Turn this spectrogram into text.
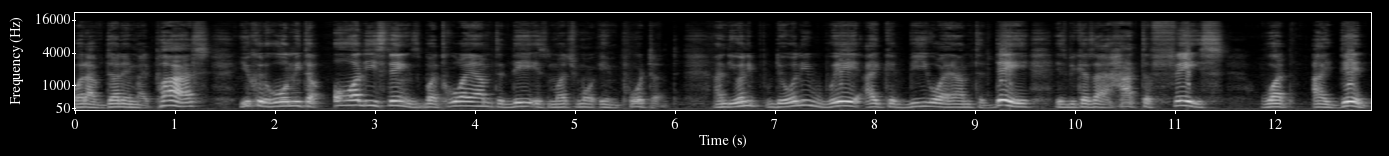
what I've done in my past. You could hold me to all these things, but who I am today is much more important. And the only the only way I could be who I am today is because I had to face what I did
